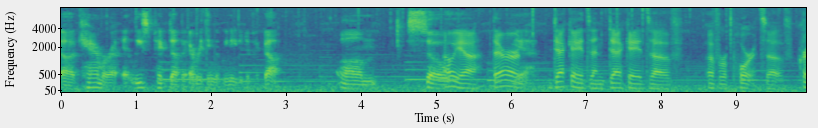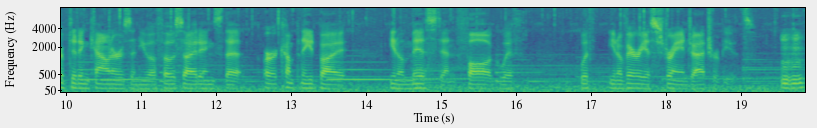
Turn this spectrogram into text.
uh, camera at least picked up everything that we needed to pick up. Um, so Oh yeah, there are Yeah. decades and decades of of reports of cryptid encounters and UFO sightings that are accompanied by, you know, mist and fog with with you know various strange attributes. Mhm.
